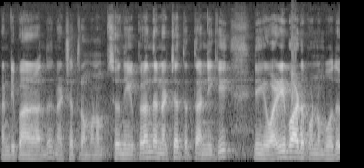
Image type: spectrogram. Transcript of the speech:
கண்டிப்பாக வந்து நட்சத்திரம் பண்ணும் ஸோ நீங்கள் பிறந்த நட்சத்திரத்தை அன்னைக்கு நீங்கள் வழிபாடு பண்ணும்போது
